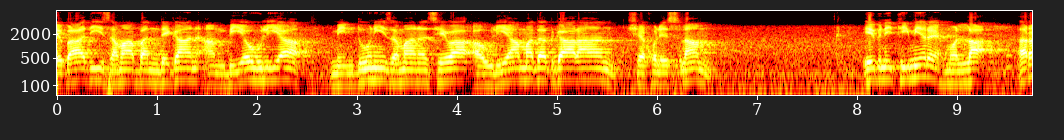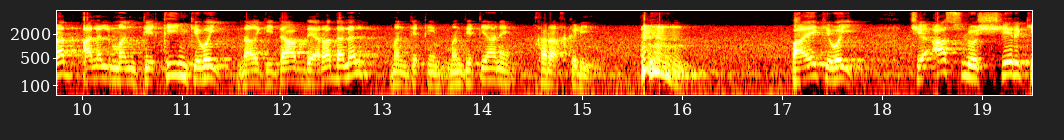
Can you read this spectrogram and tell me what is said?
عبادی زما بندگان انبیاء اولیاء من دونی زمانه سوا اولیاء مددگاران شیخ الاسلام ابن تیمیه رحم الله رد علی المنطقین کې وای دا کتاب دی رد علی المنطقین منطقیانه خرخ کړي پای کې وایي چې اصل الشرک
